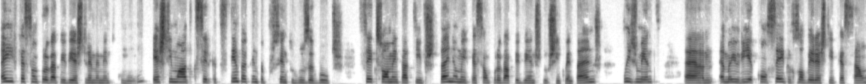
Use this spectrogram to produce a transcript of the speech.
a infecção por HPV é extremamente comum. É estimado que cerca de 70 a 80% dos adultos sexualmente ativos tenham uma infecção por HPV antes dos 50 anos, Felizmente, a maioria consegue resolver esta infecção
